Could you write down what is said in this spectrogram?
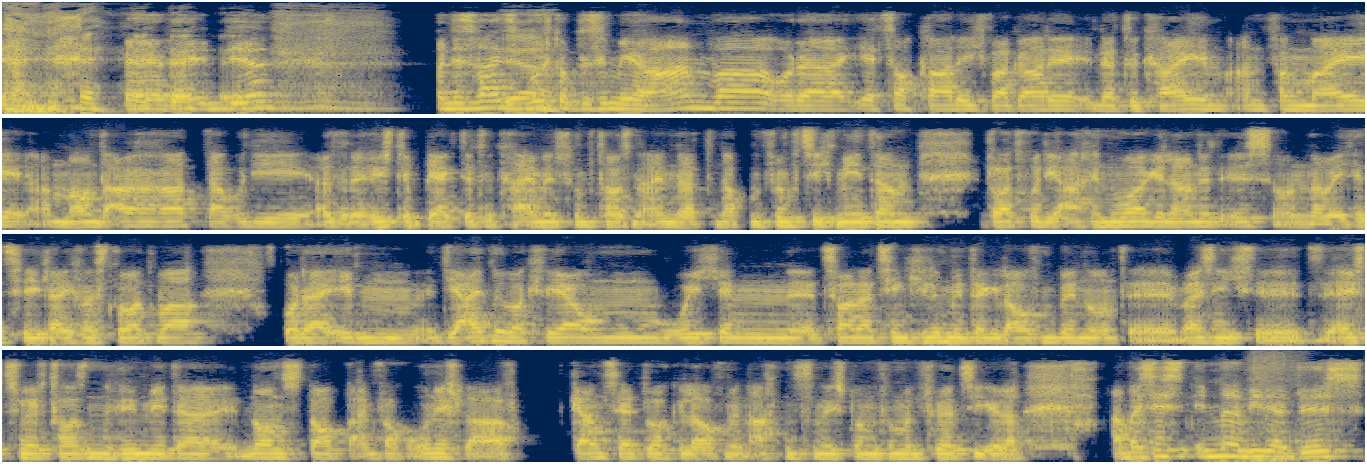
äh, in dir. Und es war jetzt ja. wurscht, ob das im Iran war oder jetzt auch gerade, ich war gerade in der Türkei im Anfang Mai am Mount Ararat, da wo die, also der höchste Berg der Türkei mit 5150 Metern, dort wo die Arche Noah gelandet ist und aber ich erzähle gleich, was dort war. Oder eben die Alpenüberquerung, wo ich in 210 Kilometer gelaufen bin und, äh, weiß nicht, 11, 12.000 Höhenmeter nonstop, einfach ohne Schlaf ganz Zeit durchgelaufen in 28 Stunden 45 oder. Aber es ist immer wieder das,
